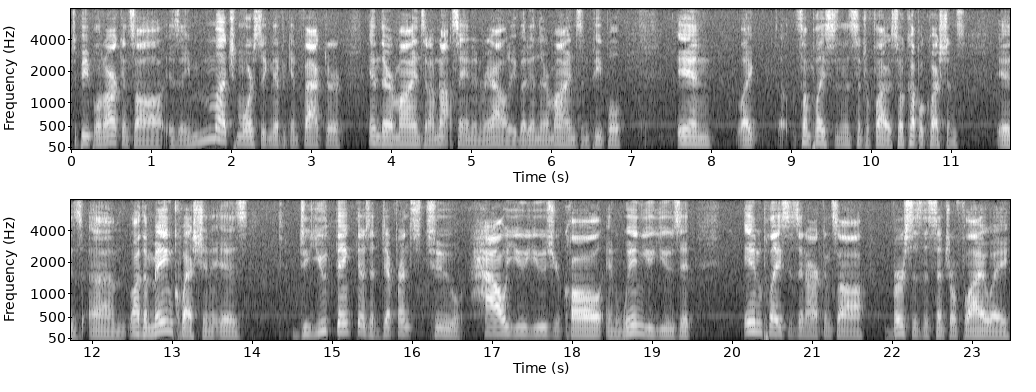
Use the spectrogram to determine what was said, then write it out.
to people in Arkansas is a much more significant factor in their minds, and I'm not saying in reality, but in their minds and people in like some places in the Central Flyway. So a couple questions is um, well, the main question is, do you think there's a difference to how you use your call and when you use it in places in Arkansas versus the Central Flyway?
